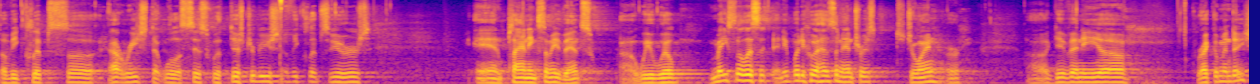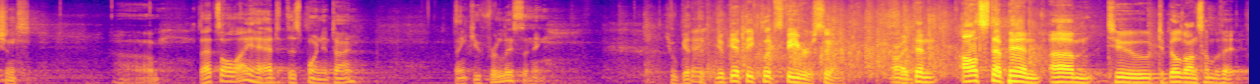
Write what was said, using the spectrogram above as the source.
of Eclipse uh, outreach that will assist with distribution of Eclipse viewers and planning some events. Uh, we will may solicit anybody who has an interest to join or uh, give any uh, recommendations. Um, that's all I had at this point in time. Thank you for listening. You'll get, the, you'll get the Eclipse fever soon. All right, then I'll step in um, to, to build on some of it.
